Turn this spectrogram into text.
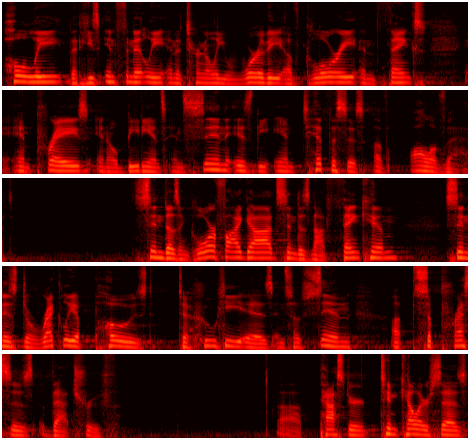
holy, that he's infinitely and eternally worthy of glory and thanks and praise and obedience. And sin is the antithesis of all of that. Sin doesn't glorify God, sin does not thank Him. Sin is directly opposed to who He is, and so sin uh, suppresses that truth. Uh, Pastor Tim Keller says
